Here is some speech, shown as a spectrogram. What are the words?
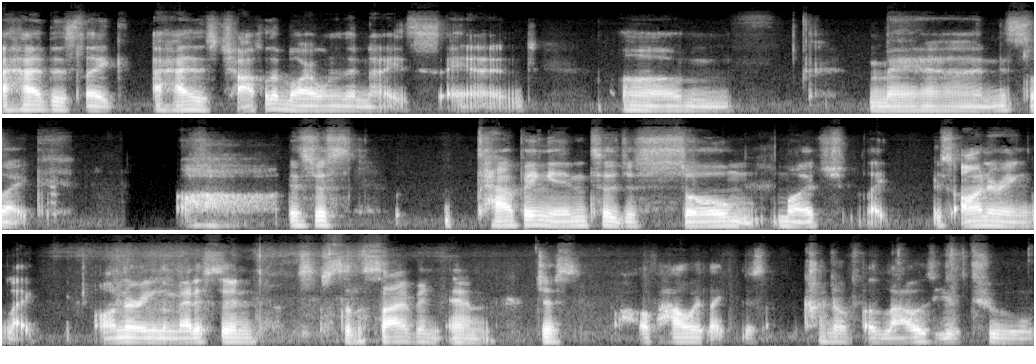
i had this like i had this chocolate bar one of the nights and um man it's like oh it's just tapping into just so much like it's honoring like honoring the medicine, psilocybin, and just of how it like just kind of allows you to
